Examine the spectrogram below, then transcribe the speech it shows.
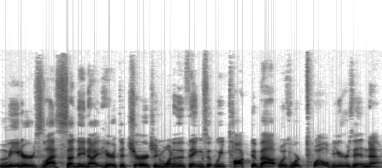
leaders last Sunday night here at the church, and one of the things that we talked about was we're 12 years in now.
